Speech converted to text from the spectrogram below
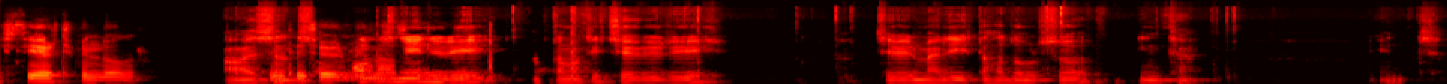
STR tipində olur. Amma biz edirik? Avtomatik çeviririk. Çevirməliyik daha doğrusu int-ə. Int.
